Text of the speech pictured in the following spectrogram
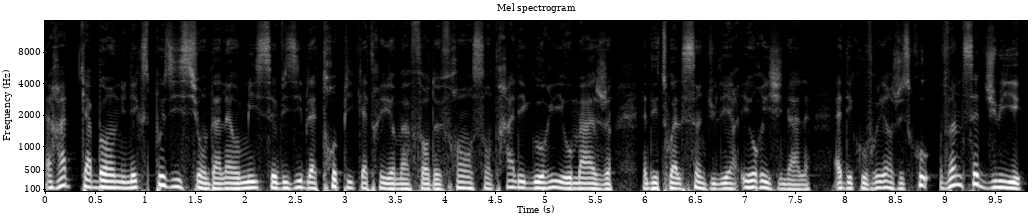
Radcabon, une exposition d'Alain Omis visible à Tropicatrium à Fort-de-France entre allégorie et hommage d'étoiles singulières et originales à découvrir jusqu'au 27 juillet.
